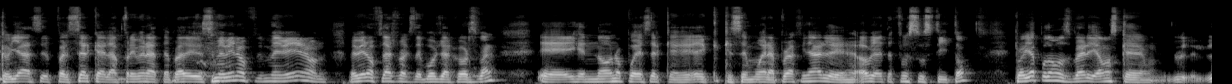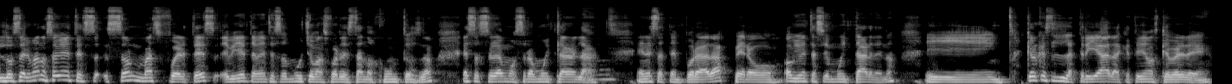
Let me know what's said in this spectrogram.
que ya cerca de la primera temporada, y me vieron, me vieron, me vieron flashbacks de Boja Horseman, eh, dije, no, no puede ser que, que, se muera, pero al final, eh, obviamente fue un sustito, pero ya podemos ver, digamos que los hermanos obviamente son más fuertes, evidentemente son mucho más fuertes estando juntos, ¿no? Eso se lo ha mostrado muy claro en, la, en esta temporada, pero obviamente ha sido muy tarde, ¿no? Y creo que es la triada que teníamos que ver de,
